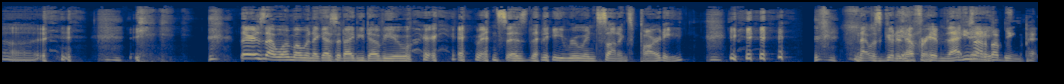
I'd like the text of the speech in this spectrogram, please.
Uh, there is that one moment, I guess, at IDW where Eggman says that he ruined Sonic's party. and that was good Yeah. enough for him that He's day. not above being pet.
